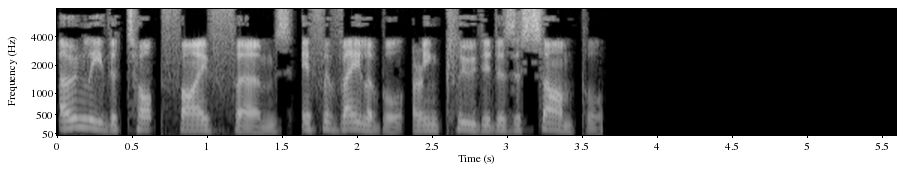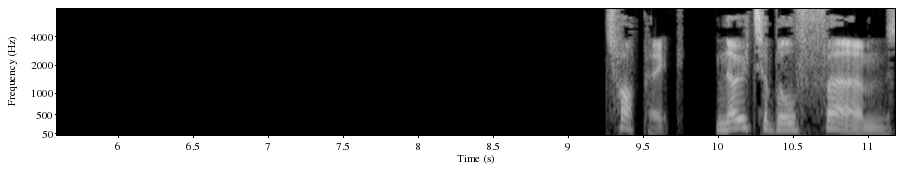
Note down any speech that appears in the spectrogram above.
Only the top five firms if available, are included as a sample. Topic. Notable firms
